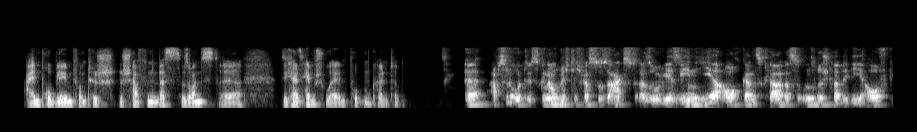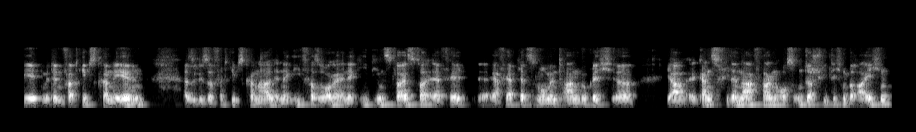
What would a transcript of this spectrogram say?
ein Problem vom Tisch schaffen, das sonst äh, sich als Hemmschuh entpuppen könnte. Äh, absolut, ist genau richtig, was du sagst. Also wir sehen hier auch ganz klar, dass unsere Strategie aufgeht mit den Vertriebskanälen. Also dieser Vertriebskanal Energieversorger, Energiedienstleister erfährt, erfährt jetzt momentan wirklich äh, ja, ganz viele Nachfragen aus unterschiedlichen Bereichen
